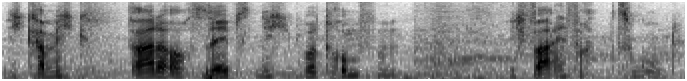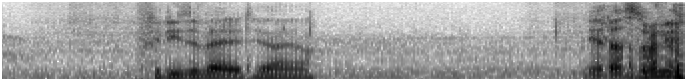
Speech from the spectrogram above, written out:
ich kann mich gerade auch selbst nicht übertrumpfen. Ich war einfach zu gut. Für diese Welt, ja, ja. Ja, das Also wenn sowieso,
